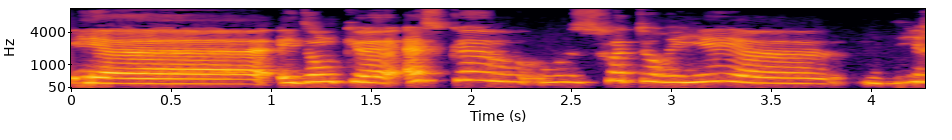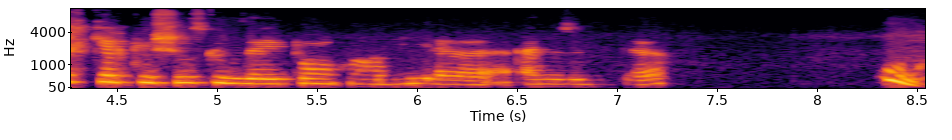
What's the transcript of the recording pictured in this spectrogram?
Et, euh, donc, euh, est-ce que vous souhaiteriez euh, dire quelque chose que vous n'avez pas encore dit à nos auditeurs? Ouh.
